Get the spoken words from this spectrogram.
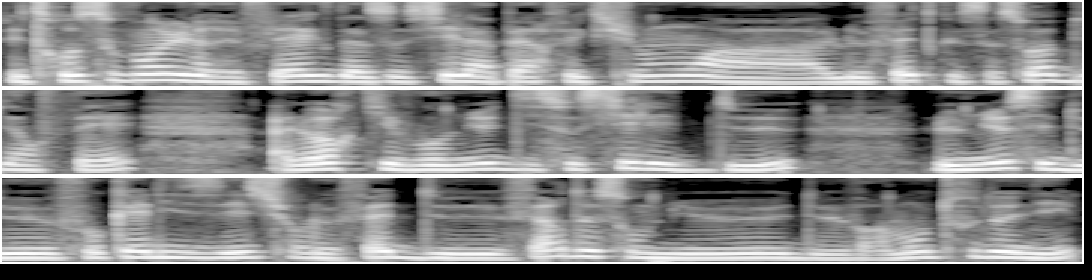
J'ai trop souvent eu le réflexe d'associer la perfection à le fait que ça soit bien fait, alors qu'il vaut mieux dissocier les deux. Le mieux c'est de focaliser sur le fait de faire de son mieux, de vraiment tout donner.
